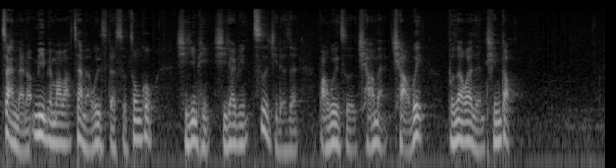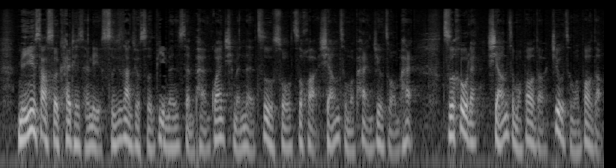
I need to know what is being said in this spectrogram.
占满了密密麻麻占满位置的是中共习近平、习家军自己的人，把位置卡满卡位，不让外人听到。名义上是开庭审理，实际上就是闭门审判，关起门来自说自话，想怎么判就怎么判。之后呢，想怎么报道就怎么报道。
